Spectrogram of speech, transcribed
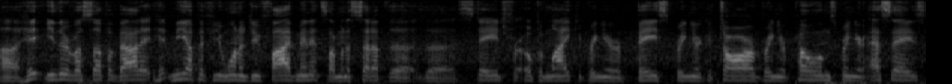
Uh, hit either of us up about it. Hit me up if you want to do five minutes. I'm going to set up the, the stage for open mic. You bring your bass, bring your guitar, bring your poems, bring your essays.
